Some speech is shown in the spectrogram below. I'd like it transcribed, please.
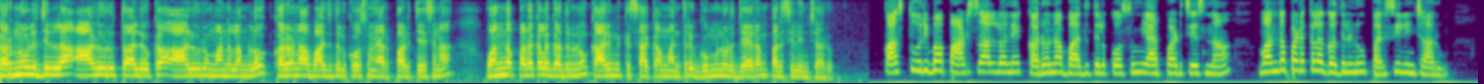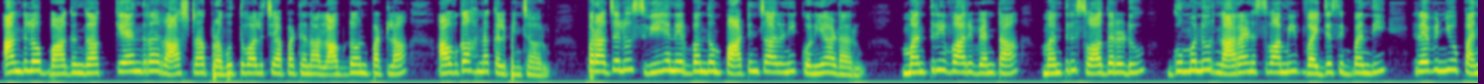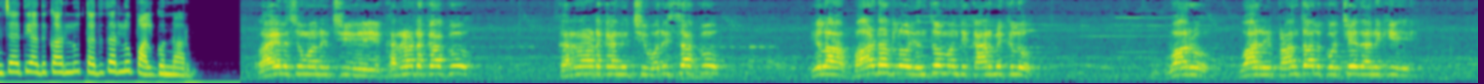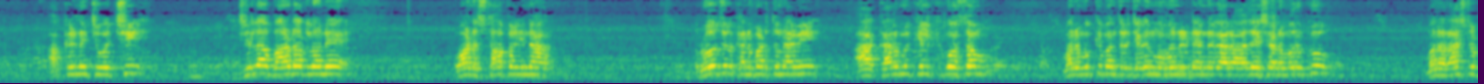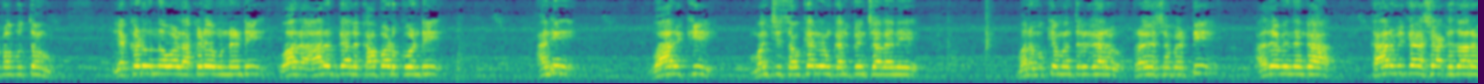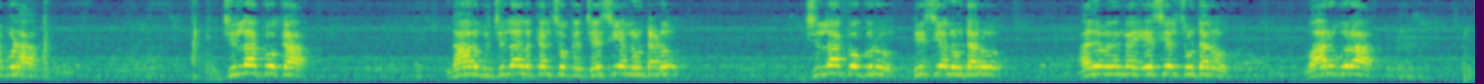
కర్నూలు జిల్లా ఆలూరు తాలూకా ఆలూరు మండలంలో కరోనా బాధితుల కోసం ఏర్పాటు చేసిన వంద పడకల గదులను కార్మిక శాఖ మంత్రి గుమ్మనూరు జయరాం పరిశీలించారు. కస్తూరిబా పాఠశాలలోనే కరోనా బాధితుల కోసం ఏర్పాటు చేసిన వంద పడకల గదులను పరిశీలించారు. అందులో భాగంగా కేంద్ర రాష్ట్ర ప్రభుత్వాలు చేపట్టిన లాక్డౌన్ పట్ల అవగాహన కల్పించారు. ప్రజలు స్వీయ నిర్బంధం పాటించాలని కొనియాడారు. మంత్రి వారి వెంట మంత్రి సోదరుడు గుమ్మనూరు నారాయణస్వామి వైద్య సిబ్బంది రెవెన్యూ పంచాయతీ అధికారులు తదితరులు పాల్గొన్నారు. రాయలసీమ నుంచి కర్ణాటకకు కర్ణాటక నుంచి ఒరిస్సాకు ఇలా బార్డర్లో ఎంతో మంది కార్మికులు వారు వారి ప్రాంతాలకు వచ్చేదానికి అక్కడి నుంచి వచ్చి జిల్లా బార్డర్లోనే వాళ్ళు స్టాప్ అయిన రోజులు కనబడుతున్నవి. ఆ కార్మికుల కోసం మన ముఖ్యమంత్రి జగన్మోహన్ రెడ్డి అన్న గారి ఆదేశాల మేరకు మన రాష్ట్ర ప్రభుత్వం ఎక్కడ ఉన్న వాళ్ళు అక్కడే ఉండండి వారి ఆరోగ్యాలు కాపాడుకోండి అని వారికి మంచి సౌకర్యం కల్పించాలని మన ముఖ్యమంత్రి గారు ప్రవేశపెట్టి అదేవిధంగా కార్మిక శాఖ ద్వారా కూడా జిల్లాకు ఒక నాలుగు జిల్లాలు కలిసి ఒక జేసీఎల్ ఉంటాడు. జిల్లాకు ఒకరు డీసీఎల్ ఉంటారు అదేవిధంగా ఏసీఎల్స్ ఉంటారు. వారు కూడా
